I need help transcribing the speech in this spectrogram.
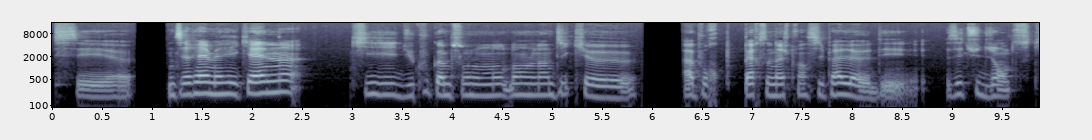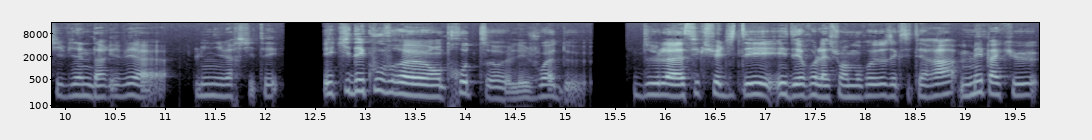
C'est euh, une série américaine qui, du coup, comme son nom l'indique, euh, a pour personnage principal euh, des étudiantes qui viennent d'arriver à l'université et qui découvrent, euh, entre autres, les joies de, de la sexualité et des relations amoureuses, etc. Mais pas que.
